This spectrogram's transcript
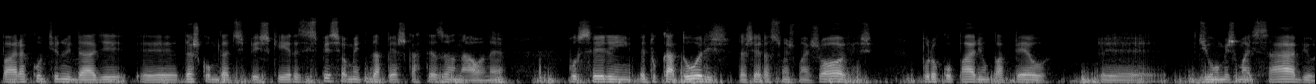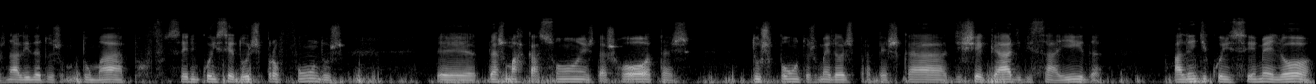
para a continuidade eh, das comunidades pesqueiras, especialmente da pesca artesanal, né? Por serem educadores das gerações mais jovens, por ocuparem um papel eh, de homens mais sábios na lida do, do mar, por serem conhecedores profundos eh, das marcações, das rotas, dos pontos melhores para pescar, de chegada e de saída, além de conhecer melhor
